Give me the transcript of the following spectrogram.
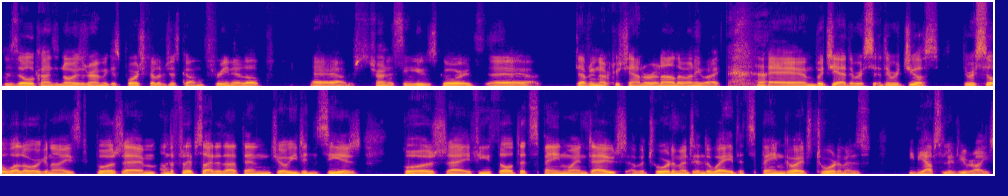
there's all kinds of noise around me because Portugal have just gone three 0 up. Uh, I'm just trying to see who scored. Uh, definitely not Cristiano Ronaldo anyway. um, but yeah, they were they were just they were so well organized. But um, on the flip side of that, then Joe, you didn't see it. But uh, if you thought that Spain went out of a tournament in the way that Spain go out to tournaments, you'd be absolutely right.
